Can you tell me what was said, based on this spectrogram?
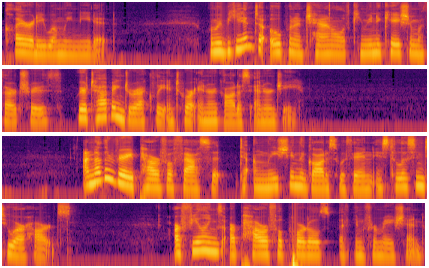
clarity when we need it. When we begin to open a channel of communication with our truth, we are tapping directly into our inner goddess energy. Another very powerful facet to unleashing the goddess within is to listen to our hearts. Our feelings are powerful portals of information.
